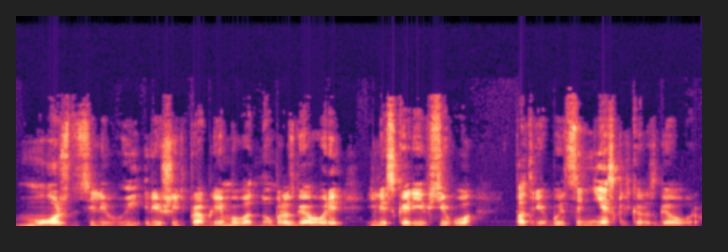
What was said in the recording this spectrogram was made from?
Можете ли вы решить проблему в одном разговоре или, скорее всего, потребуется несколько разговоров?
